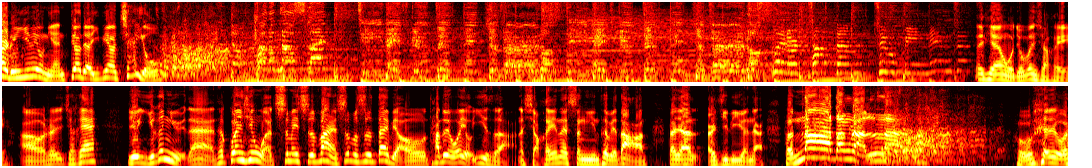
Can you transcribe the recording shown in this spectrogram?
二零一六年，调调一定要加油。那天我就问小黑啊，我说小黑有一个女的，她关心我吃没吃饭，是不是代表她对我有意思啊？那小黑那声音特别大啊，大家耳机离远点。说那当然了。我我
